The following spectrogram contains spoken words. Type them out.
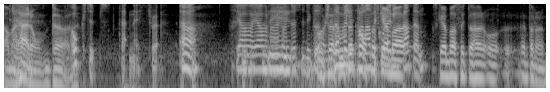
Ja men här är hon död. Och typ Stannis tror jag. Ja. Ja, jag har några hundra sidor kvar. Fortsätt, fortsätt prata. Ska jag, bara, ska jag bara sitta här och, vänta nu.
